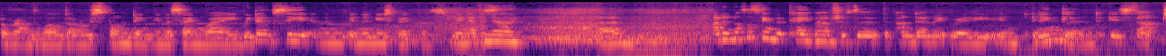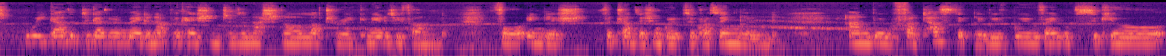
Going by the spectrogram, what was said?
around the world are responding in the same way. We don't see it in the, in the newspapers. We never no. see it. Um, and another thing that came out of the, the pandemic, really, in, in England, is that we gathered together and made an application to the National Lottery Community Fund for English, for transition groups across England and we were fantastically we, we were able to secure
